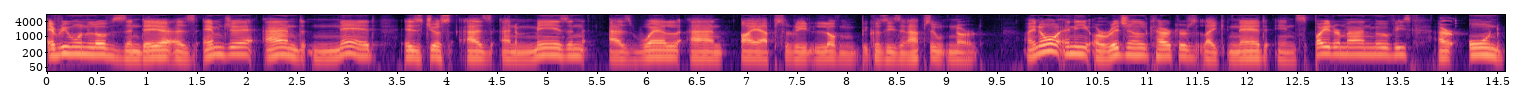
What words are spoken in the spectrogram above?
Everyone loves Zendaya as MJ, and Ned is just as an amazing as well, and I absolutely love him because he's an absolute nerd. I know any original characters like Ned in Spider Man movies are owned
